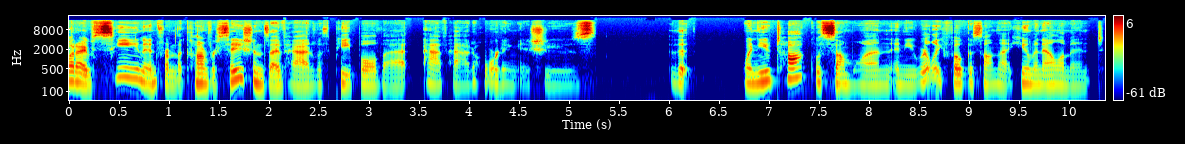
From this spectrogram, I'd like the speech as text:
what I've seen and from the conversations I've had with people that have had hoarding issues, that when you talk with someone and you really focus on that human element,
